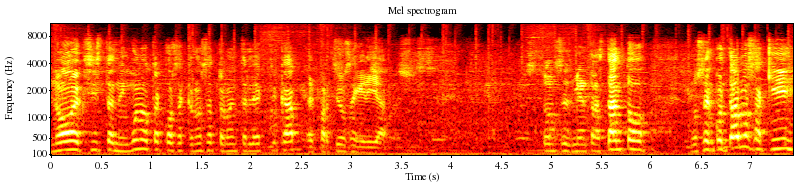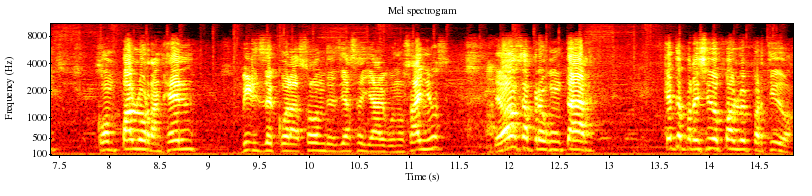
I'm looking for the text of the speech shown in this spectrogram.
no exista ninguna otra cosa que no sea tormenta eléctrica, el partido seguiría. Entonces, mientras tanto, nos encontramos aquí con Pablo Rangel, Bills de corazón desde hace ya algunos años. Le vamos a preguntar, ¿qué te ha parecido Pablo el partido?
